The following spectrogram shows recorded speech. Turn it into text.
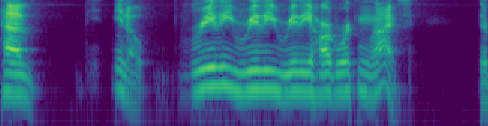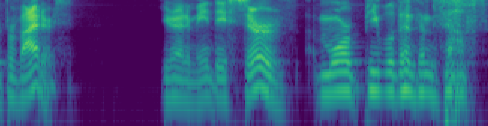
have you know really really really hardworking lives. They're providers. You know what i mean? They serve more people than themselves.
